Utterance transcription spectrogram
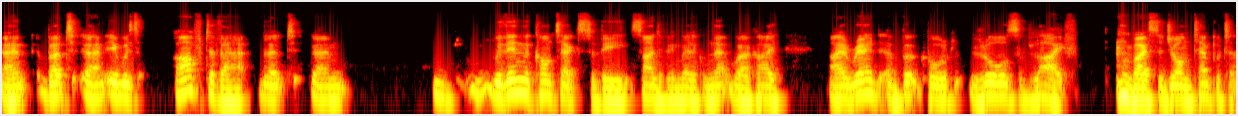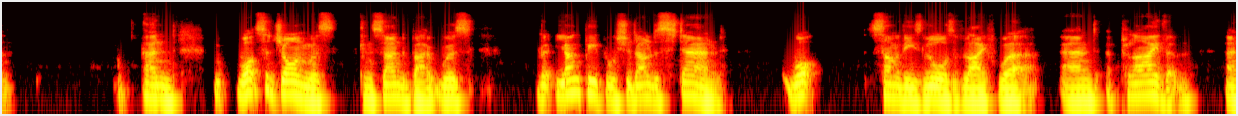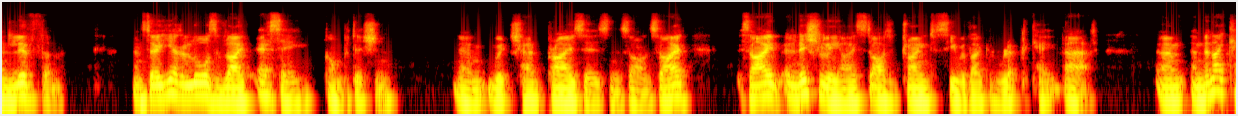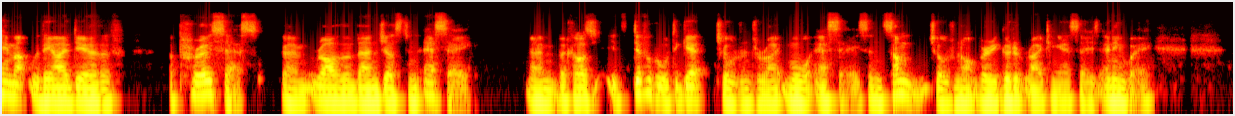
Um, but um, it was after that that um, within the context of the scientific medical network, I, I read a book called Laws of Life by Sir John Templeton. And what Sir John was concerned about was that young people should understand what some of these laws of life were and apply them and live them. And so he had a laws of life essay competition, um, which had prizes and so on. So I, so I initially I started trying to see whether I could replicate that, um, and then I came up with the idea of a process um, rather than just an essay, um, because it's difficult to get children to write more essays, and some children aren't very good at writing essays anyway.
